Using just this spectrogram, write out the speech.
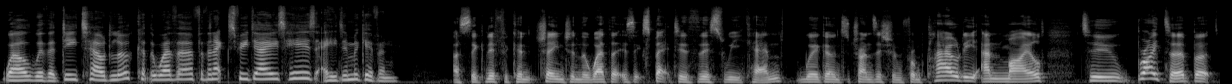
Well, with a detailed look at the weather for the next few days, here's Aidan McGivern. A significant change in the weather is expected this weekend. We're going to transition from cloudy and mild to brighter but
